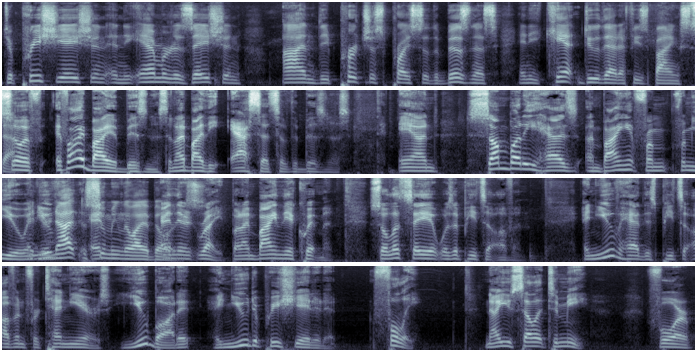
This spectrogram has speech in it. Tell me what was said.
depreciation and the amortization on the purchase price of the business and he can't do that if he's buying stock. So if if I buy a business and I buy the assets of the business, and somebody has, I'm buying it from from you, and, and you're not and- assuming the liability. And there's right, but I'm buying the equipment. So let's say it was a pizza oven, and you've had this pizza oven for ten years. You bought it and you depreciated it fully. Now you sell it to me for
